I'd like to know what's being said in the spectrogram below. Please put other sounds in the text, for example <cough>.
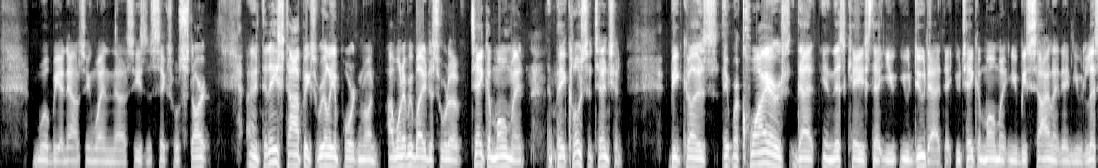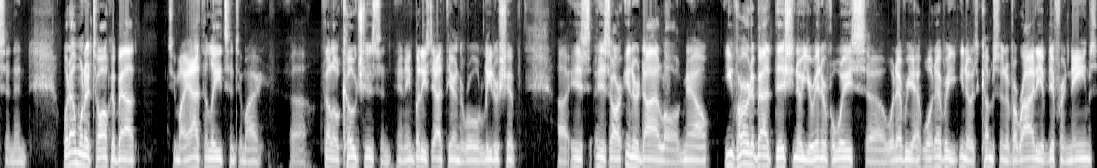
we'll be announcing when uh, season six will start. And today's topic is really important one. I want everybody to sort of take a moment and pay close attention because it requires that in this case that you you do that that you take a moment and you be silent and you listen and what i want to talk about to my athletes and to my uh, fellow coaches and, and anybody's out there in the role of leadership uh, is is our inner dialogue. Now you've heard about this, you know, your inner voice, uh, whatever you whatever you know, it comes in a variety of different names.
